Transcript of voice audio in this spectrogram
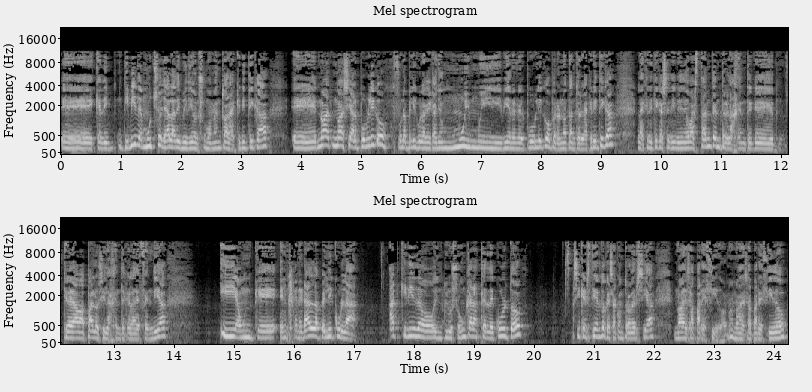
eh, que divide mucho, ya la dividió en su momento a la crítica, eh, no, no así al público, fue una película que cayó muy muy bien en el público, pero no tanto en la crítica, la crítica se dividió bastante entre la gente que, que le daba palos y la gente que la defendía, y aunque en general la película ha adquirido incluso un carácter de culto, Sí que es cierto que esa controversia no ha desaparecido, ¿no? No ha desaparecido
